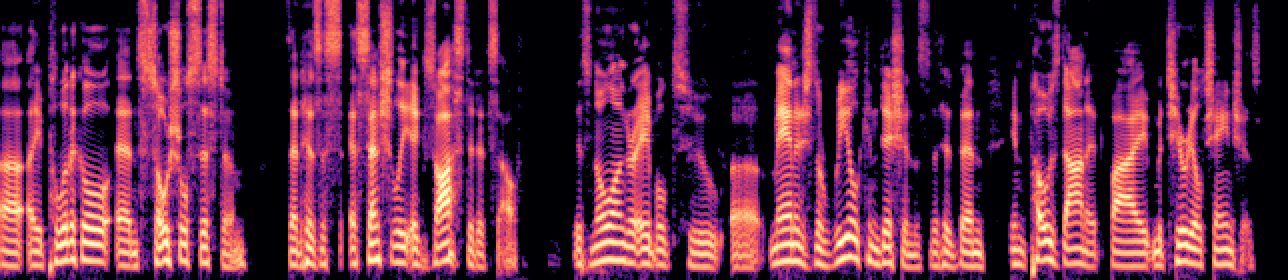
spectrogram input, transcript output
uh, a political and social system that has es- essentially exhausted itself is no longer able to uh, manage the real conditions that had been imposed on it by material changes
